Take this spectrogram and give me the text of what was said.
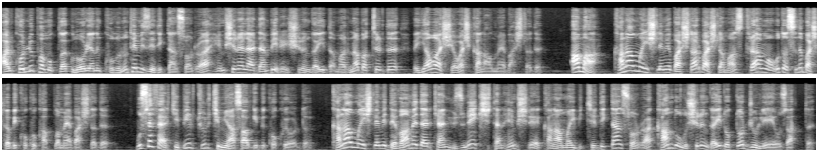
Alkollü pamukla Gloria'nın kolunu temizledikten sonra hemşirelerden biri şırıngayı damarına batırdı ve yavaş yavaş kan almaya başladı. Ama kan alma işlemi başlar başlamaz travma odasını başka bir koku kaplamaya başladı. Bu seferki bir tür kimyasal gibi kokuyordu. Kan alma işlemi devam ederken yüzünü ekşiten hemşire kan almayı bitirdikten sonra kan dolu şırıngayı Doktor Julia'ya uzattı.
